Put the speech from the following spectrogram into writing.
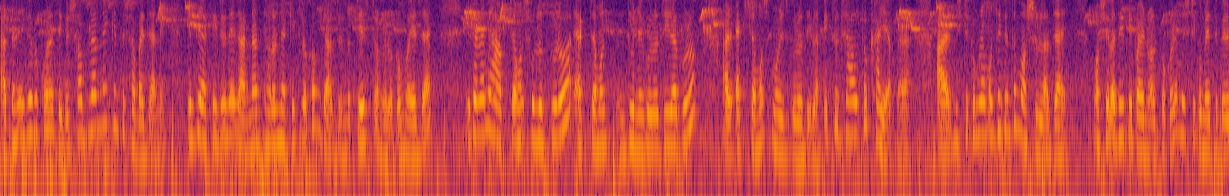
আপনারা এইভাবে করে দেখবেন, সব রান্নাই কিন্তু সবাই জানে। কিন্তু এক একজনের রান্নার ধরন এক এক রকম, যার জন্য টেস্ট অন্যরকম হয়ে যায়। এখানে আমি হাফ চামচ হলুদ গুঁড়ো, এক চামচ ধনে গুঁড়ো, জিরা গুঁড়ো আর এক চামচ মরিচ গুঁড়ো দিলাম। একটু ঝাল তো খাই আপনারা। আর মিষ্টি কুমড়ার মধ্যে কিন্তু মশলা যায়। মশলা দিতে পারেন অল্প করে, মিষ্টি কুমড়া এতে করে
